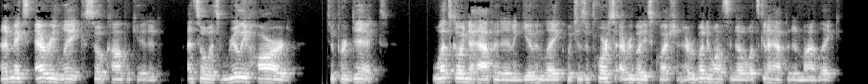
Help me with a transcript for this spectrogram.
and it makes every lake so complicated. And so it's really hard to predict what's going to happen in a given lake, which is, of course, everybody's question. Everybody wants to know what's going to happen in my lake,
